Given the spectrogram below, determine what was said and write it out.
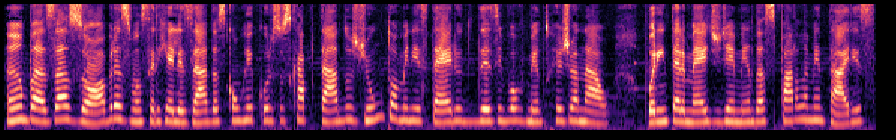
Ambas as obras vão ser realizadas com recursos captados junto ao Ministério do Desenvolvimento Regional, por intermédio de emendas parlamentares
